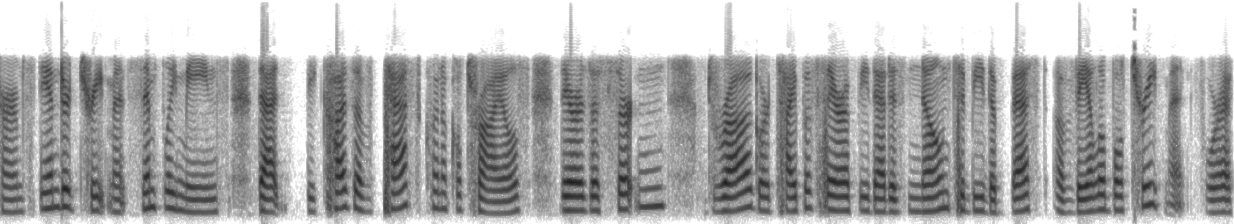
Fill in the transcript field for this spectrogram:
terms, standard treatment simply means that because of past clinical trials, there is a certain drug or type of therapy that is known to be the best available treatment for a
